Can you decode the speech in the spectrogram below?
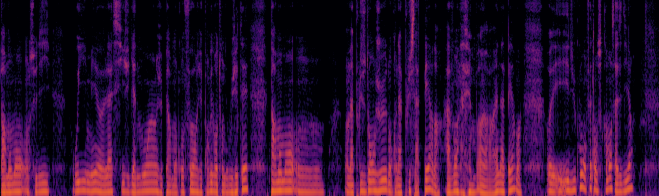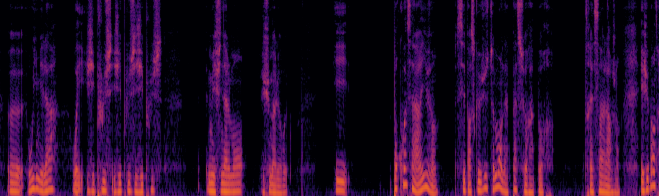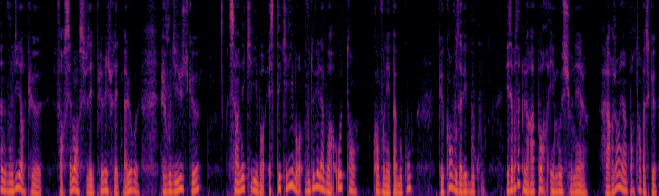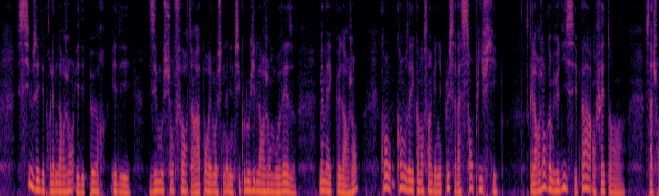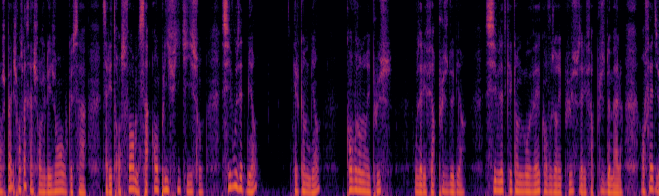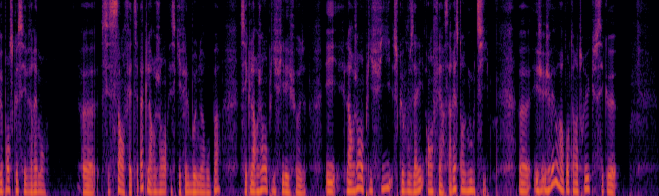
Par moment, on se dit, oui, mais euh, là, si je gagne moins, je perds mon confort, j'ai pas envie de retourner où j'étais. Par moment, on, a plus d'enjeux, donc on a plus à perdre. Avant, on avait, rien à perdre. Et, du coup, en fait, on commence à se dire, euh, oui, mais là, oui, j'ai plus, j'ai plus, j'ai plus. Mais finalement, je suis malheureux. Et pourquoi ça arrive? C'est parce que justement on n'a pas ce rapport très sain à l'argent. Et je suis pas en train de vous dire que forcément si vous êtes plus riche vous êtes malheureux. Je vous dis juste que c'est un équilibre. Et cet équilibre, vous devez l'avoir autant quand vous n'avez pas beaucoup que quand vous avez beaucoup. Et c'est pour ça que le rapport émotionnel à l'argent est important parce que si vous avez des problèmes d'argent et des peurs et des émotions fortes, un rapport émotionnel, une psychologie de l'argent mauvaise, même avec peu d'argent, quand, quand, vous allez commencer à en gagner plus, ça va s'amplifier. Parce que l'argent, comme je dis, c'est pas en fait un... ça change pas. Je pense pas que ça change les gens ou que ça, ça les transforme, ça amplifie qui ils sont. Si vous êtes bien, quelqu'un de bien, quand vous en aurez plus, vous allez faire plus de bien. Si vous êtes quelqu'un de mauvais, quand vous aurez plus, vous allez faire plus de mal. En fait, je pense que c'est vraiment. Euh, c'est ça en fait, c'est pas que l'argent est ce qui fait le bonheur ou pas, c'est que l'argent amplifie les choses. Et l'argent amplifie ce que vous allez en faire, ça reste un outil. Euh, je vais vous raconter un truc, c'est que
